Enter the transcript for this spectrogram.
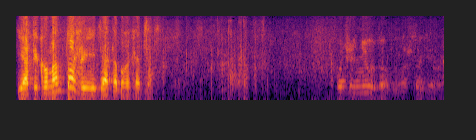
И афикоман тоже едят абракатяс. Очень неудобно. Ну что делать?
